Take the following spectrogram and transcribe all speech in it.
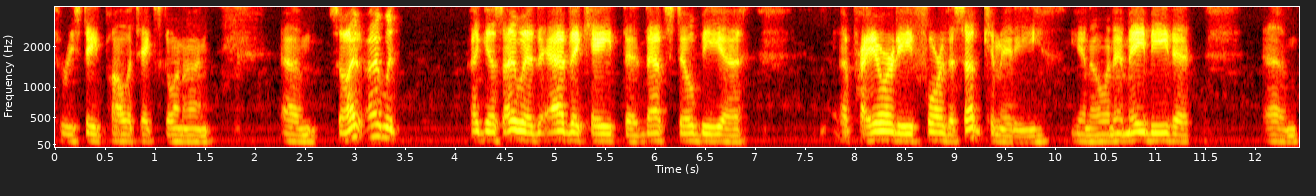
three state politics going on. Um, so I, I would, I guess I would advocate that that still be a, a priority for the subcommittee, you know, and it may be that um,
